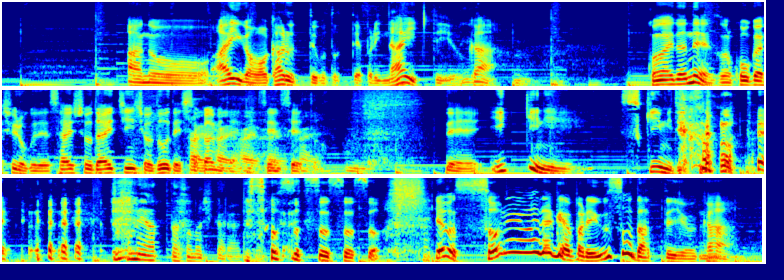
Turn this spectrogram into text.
あの愛が分かるってことってやっぱりないっていうか、うんこの間ねその公開収録で最初第一印象どうでしたか？みたいな先生と。で一気に好きみたいなのって。一目あったその日から。そうそうそうそうそう。やっぱそれはなんかやっぱり嘘だっていうか、ね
